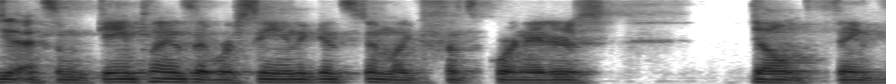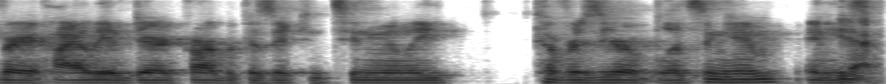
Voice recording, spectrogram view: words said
Yeah. And some game plans that we're seeing against him, like defensive coordinators don't think very highly of Derek Carr because they continually cover zero blitzing him and he's yeah.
